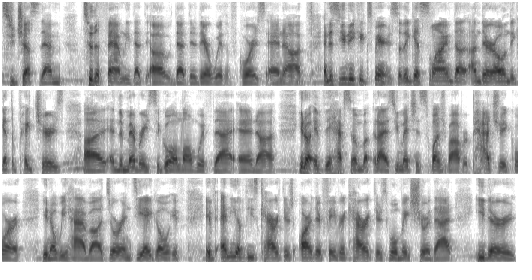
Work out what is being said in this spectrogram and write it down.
to just them, to the family that uh, that they're there with, of course, and uh, and it's a unique experience. So they get slimed uh, on their own. They get the pictures uh, and the memories to go along with that. And uh, you know, if they have some, as you mentioned, SpongeBob or Patrick, or you know, we have uh, Dora and Diego. If if any of these characters are their favorite characters, we'll make sure that either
